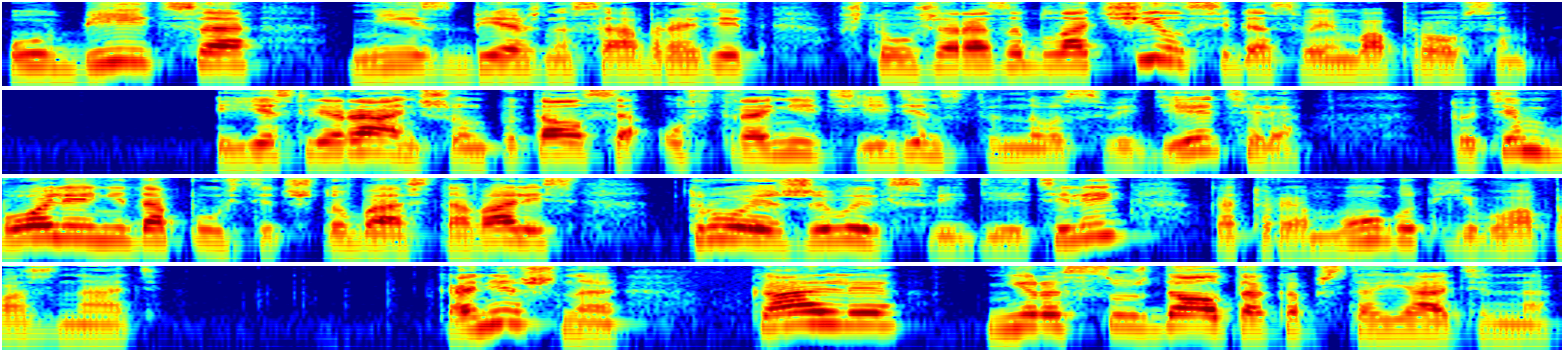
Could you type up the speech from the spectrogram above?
Убийца неизбежно сообразит, что уже разоблачил себя своим вопросом. И если раньше он пытался устранить единственного свидетеля, то тем более не допустит, чтобы оставались трое живых свидетелей, которые могут его опознать. Конечно, Калле не рассуждал так обстоятельно,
